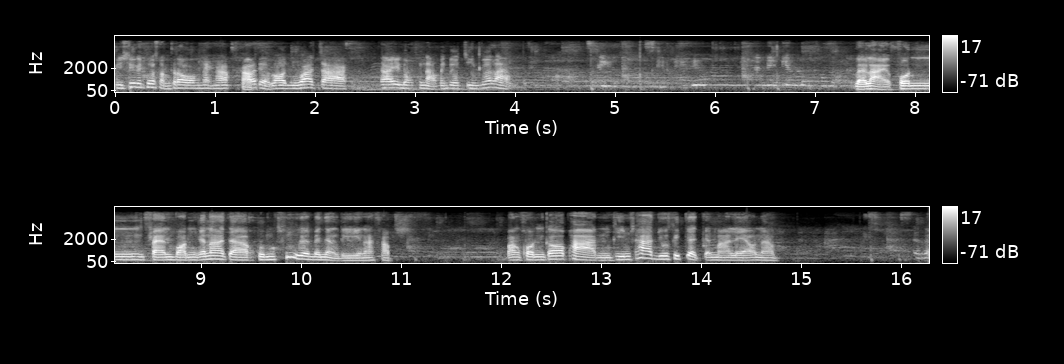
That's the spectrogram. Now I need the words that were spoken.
มีชื่อเป็นตัวสำรองนะครับครับแล้วเดี๋ยวรอดูว่าจะได้ลงสนามเป็นตัวจริงเมื่อไหร่ หลาย ๆ คนแฟนบอลก็น่าจะคุ้นชื่อกันเป็นอย่างดีนะครับ บางคนก็ผ่านทีมชาติ U17 กันมาแล้วนะครับใน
